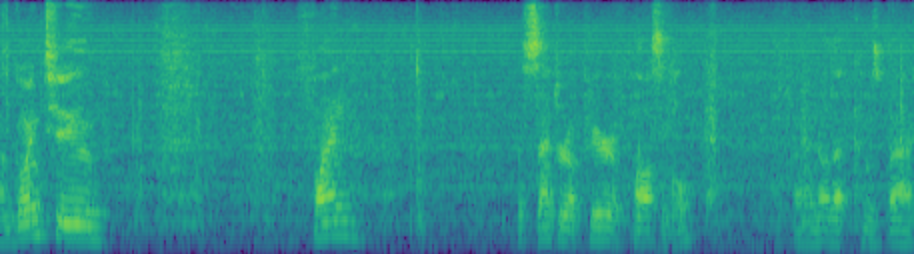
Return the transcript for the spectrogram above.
I'm going to find the center up here if possible. And I know that comes back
